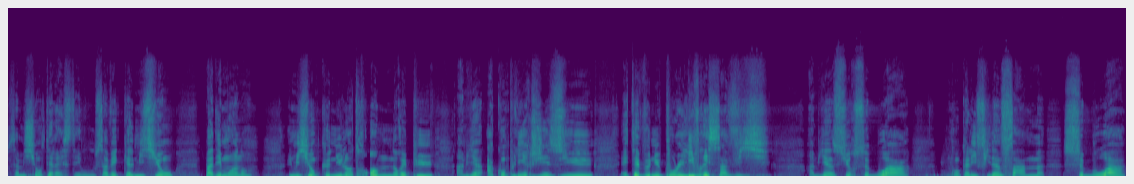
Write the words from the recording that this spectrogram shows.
sa mission terrestre. Et vous savez quelle mission, pas des moindres, une mission que nul autre homme n'aurait pu ah bien, accomplir. Jésus était venu pour livrer sa vie. Ah bien, sur ce bois qu'on qualifie d'infâme, ce bois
